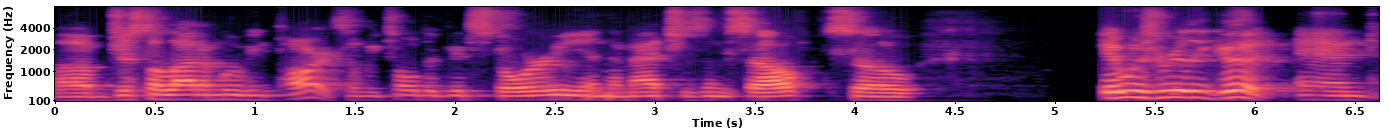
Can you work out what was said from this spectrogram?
Um, just a lot of moving parts, and we told a good story in the matches themselves. So it was really good, and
